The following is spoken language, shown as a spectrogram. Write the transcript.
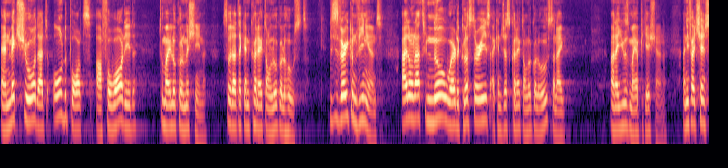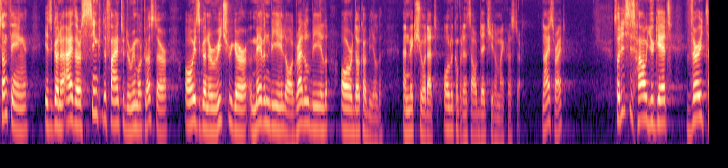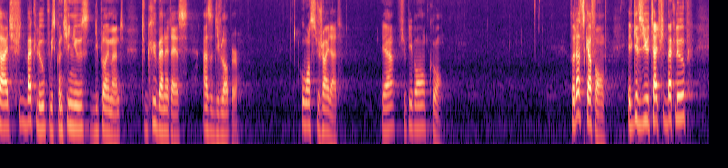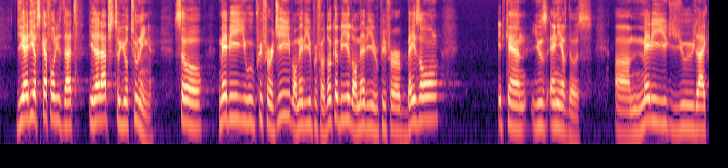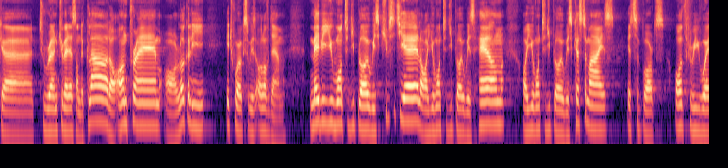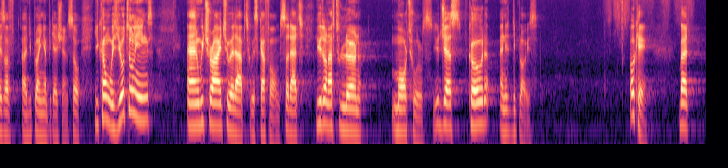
and make sure that all the ports are forwarded to my local machine so that I can connect on localhost. This is very convenient. I don't have to know where the cluster is. I can just connect on localhost, and I, and I use my application. And if I change something, it's going to either sync the file to the remote cluster, or it's going to retrigger a Maven build, or a Gradle build, or a Docker build, and make sure that all the components are updated on my cluster. Nice, right? So this is how you get very tight feedback loop with continuous deployment to Kubernetes as a developer. Who wants to try that? Yeah, a few people? Cool. So that's Skaffold. It gives you tight feedback loop. The idea of Skaffold is that it adapts to your tooling. So maybe you prefer Jib, or maybe you prefer Docker build, or maybe you prefer Bazel. It can use any of those. Um, maybe you, you like uh, to run Kubernetes on the cloud, or on-prem, or locally. It works with all of them. Maybe you want to deploy with kubectl, or you want to deploy with Helm, or you want to deploy with Kustomize. it supports all three ways of uh, deploying applications. So you come with your toolings, and we try to adapt with Skaffold so that you don't have to learn more tools. You just code, and it deploys. OK, but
